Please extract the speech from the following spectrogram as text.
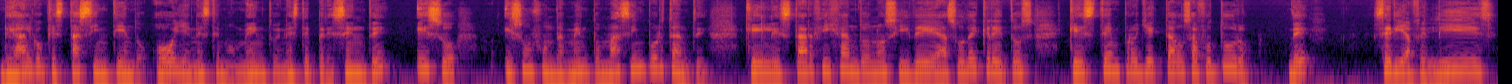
de algo que estás sintiendo hoy en este momento, en este presente, eso es un fundamento más importante que el estar fijándonos ideas o decretos que estén proyectados a futuro. De sería feliz,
